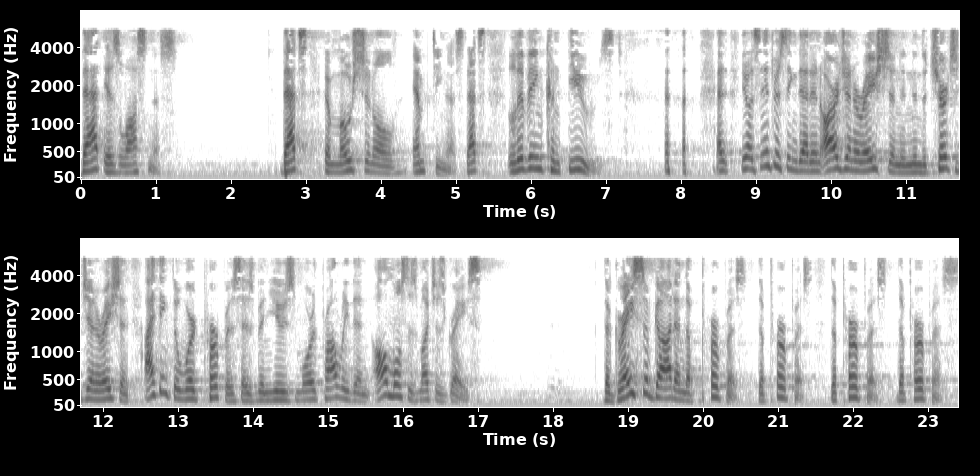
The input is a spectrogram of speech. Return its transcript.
That is lostness. That's emotional emptiness. That's living confused. and, you know, it's interesting that in our generation and in the church generation, I think the word purpose has been used more probably than almost as much as grace. The grace of God and the purpose, the purpose, the purpose, the purpose.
